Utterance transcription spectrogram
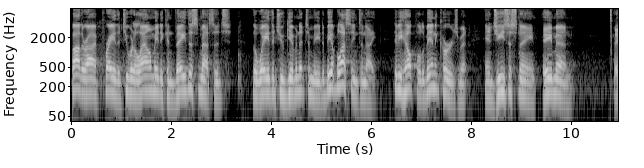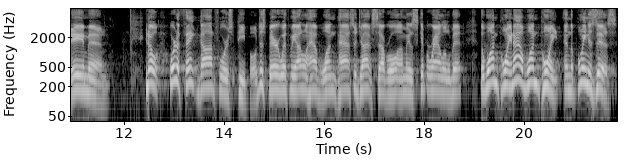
Father, I pray that you would allow me to convey this message the way that you've given it to me, to be a blessing tonight, to be helpful, to be an encouragement. In Jesus' name, amen. Amen. You know, we're to thank God for his people. Just bear with me. I don't have one passage, I have several. I'm going to skip around a little bit. The one point, I have one point, and the point is this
